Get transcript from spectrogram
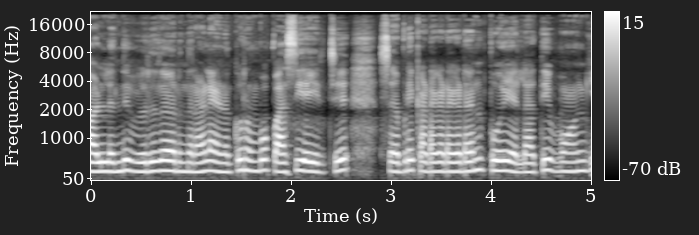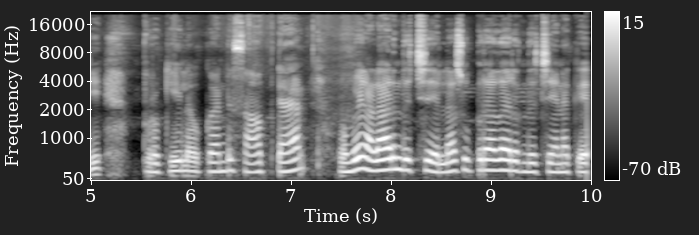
காலிலேருந்து விரதம் இருந்தனால எனக்கும் ரொம்ப பசி ஆயிடுச்சு. ஸோ அப்படியே கட கட கடன்னு போய் எல்லாத்தையும் வாங்கி அப்புறம் கீழே உட்காந்து சாப்பிட்டேன். ரொம்பவே நல்லா இருந்துச்சு. எல்லாம் சூப்பராக தான் இருந்துச்சு எனக்கு.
